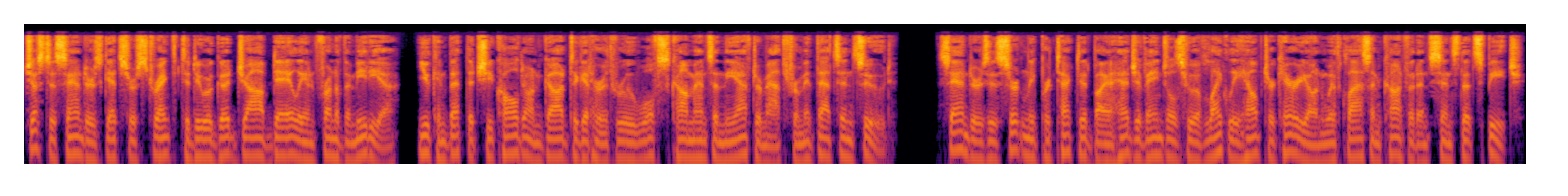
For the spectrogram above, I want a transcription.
Just as Sanders gets her strength to do a good job daily in front of the media, you can bet that she called on God to get her through Wolf's comments and the aftermath from it that's ensued. Sanders is certainly protected by a hedge of angels who have likely helped her carry on with class and confidence since that speech.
